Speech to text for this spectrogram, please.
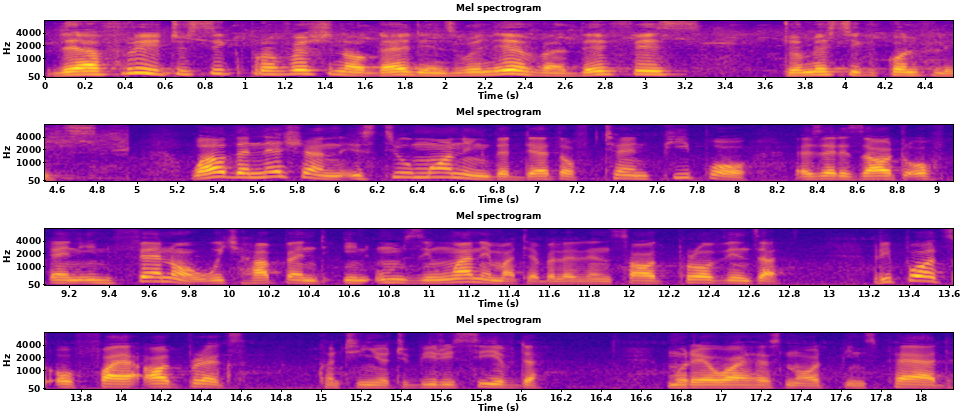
They are free to seek professional guidance whenever they face domestic conflicts. While the nation is still mourning the death of 10 people as a result of an inferno which happened in Umzingwane, Matabeleland South Province, reports of fire outbreaks continue to be received. Murewa has not been spared.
